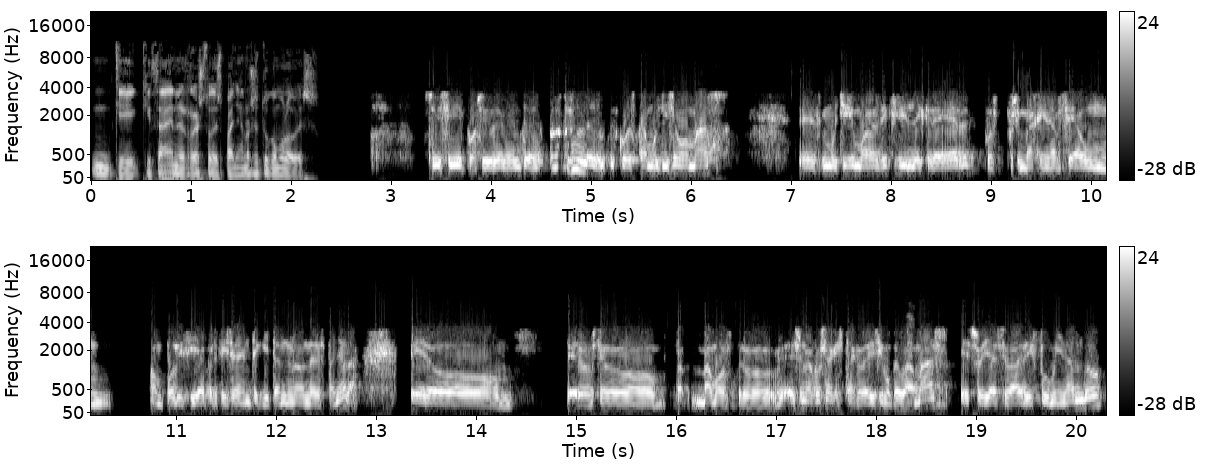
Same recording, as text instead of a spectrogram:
mm, que quizá en el resto de España. No sé tú cómo lo ves. Sí, sí, posiblemente. Cuesta muchísimo más, es muchísimo más difícil de creer, pues, pues imaginarse a un, a un policía precisamente quitando una bandera española. Pero, pero eso, vamos, pero es una cosa que está clarísimo que va más, eso ya se va difuminando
